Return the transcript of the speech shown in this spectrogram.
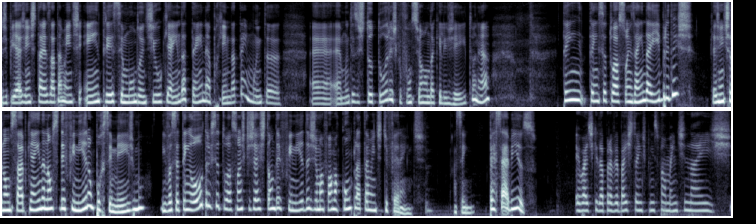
Tipo, e a gente está exatamente entre esse mundo antigo que ainda tem, né? Porque ainda tem muita, é, é, muitas estruturas que funcionam daquele jeito, né? Tem, tem situações ainda híbridas, que a gente não sabe, que ainda não se definiram por si mesmo. E você tem outras situações que já estão definidas de uma forma completamente diferente. Assim, percebe isso? Eu acho que dá para ver bastante, principalmente nas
